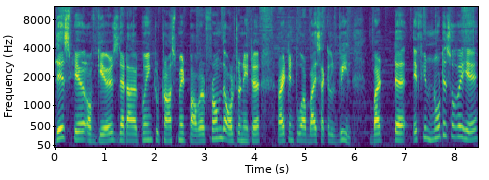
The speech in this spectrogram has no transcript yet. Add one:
this pair of gears that are going to transmit power from the alternator right into our bicycle wheel but uh, if you notice over here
